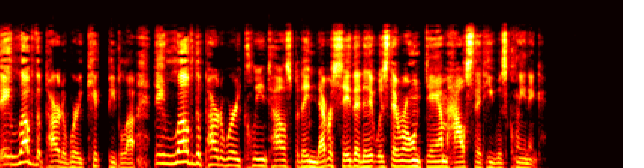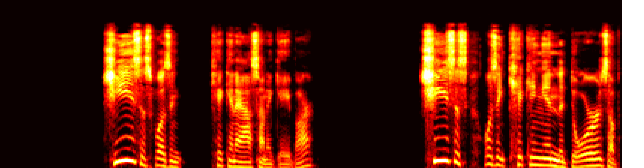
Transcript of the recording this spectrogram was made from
They love the part of where he kicked people out. They love the part of where he cleaned house, but they never say that it was their own damn house that he was cleaning. Jesus wasn't kicking ass on a gay bar. Jesus wasn't kicking in the doors of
